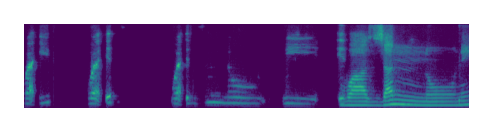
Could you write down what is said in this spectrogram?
وإذ وإذ وإذ نوني إذ وظنوني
